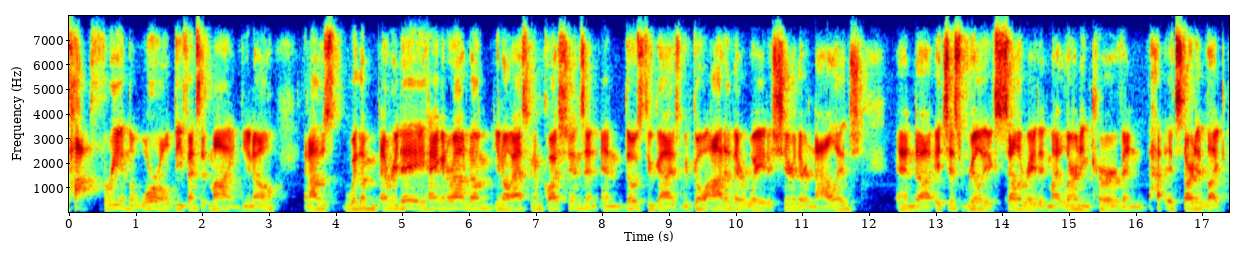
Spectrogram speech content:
top three in the world defensive mind, you know. and I was with them every day, hanging around them, you know, asking them questions, and and those two guys would go out of their way to share their knowledge, and uh, it just really accelerated my learning curve, and it started like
